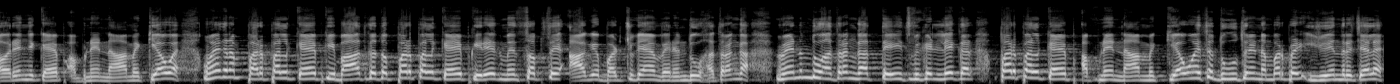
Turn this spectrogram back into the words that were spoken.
ऑरेंज कैप अपने नाम किया हुआ है। वहीं अगर हम पर्पल कैप की बात करें तो पर्पल कैप की रेस में सबसे आगे बढ़ चुके हैं वेनंदु हतरंगा वेनंदु हतरंगा तेईस विकेट लेकर पर्पल कैप अपने नाम में किया हुआ है। दूसरे नंबर पर युजेंद्र चहल है,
